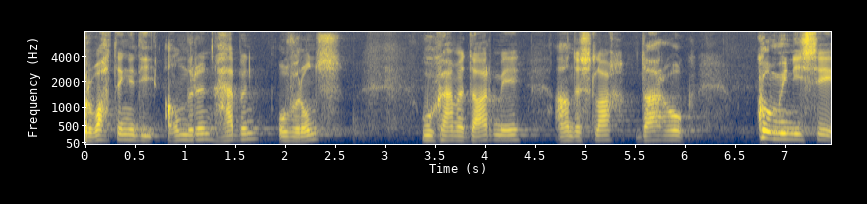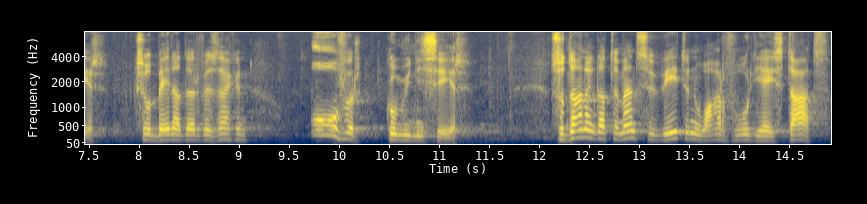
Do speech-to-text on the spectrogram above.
Verwachtingen die anderen hebben over ons. Hoe gaan we daarmee aan de slag? Daar ook. Communiceer. Ik zou bijna durven zeggen, overcommuniceer. Zodanig dat de mensen weten waarvoor jij staat.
